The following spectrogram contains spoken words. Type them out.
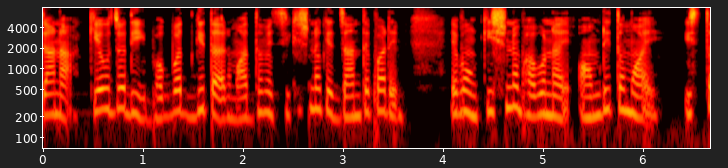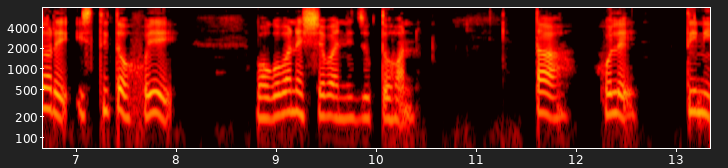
জানা। কেউ যদি ভগবদ্গীতার মাধ্যমে শ্রীকৃষ্ণকে জানতে পারেন এবং কৃষ্ণ ভাবনায় অমৃতময় স্তরে স্থিত হয়ে ভগবানের সেবায় নিযুক্ত হন। তা হলে তিনি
